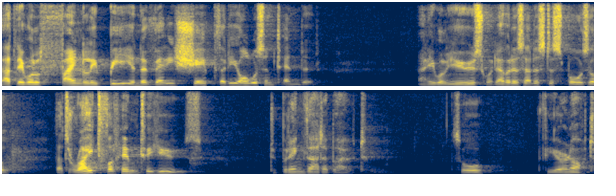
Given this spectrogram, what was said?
that they will finally be in the very shape that He always intended. And He will use whatever is at His disposal that's right for Him to use to bring that about. So fear not.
